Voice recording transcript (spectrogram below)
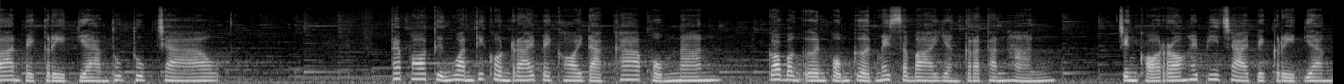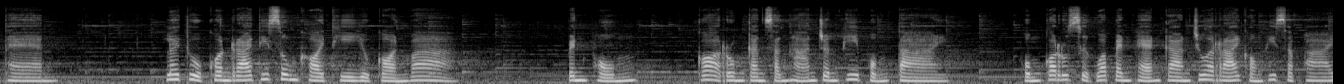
บ้านไปกรีดยางทุกๆเช้า แต่พอถึงวันที่คนร้ายไปคอยดักฆ่าผมนั้น ก็บังเอิญผมเกิดไม่สบายอย่างกระทันหัน จึงขอร้องให้พี่ชายไปกรีดยางแทน เลยถูกคนร้ายที่ซุ่มคอยทีอยู่ก่อนว่า เป็นผม ก็รุมกันสังหารจนพี่ผมตาย ผมก็รู้สึกว่าเป็นแผนการชั่วร้ายของพี่สะพ้าย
